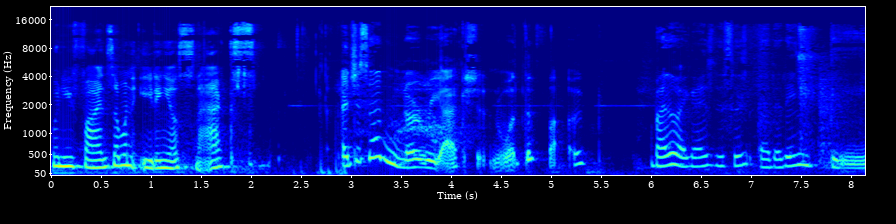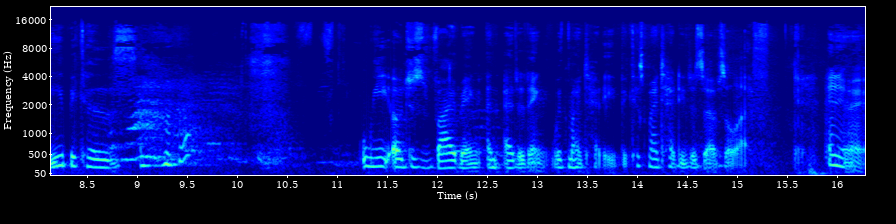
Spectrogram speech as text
When you find someone eating your snacks, I just had no reaction. What the fuck? By the way, guys, this is editing B because we are just vibing and editing with my teddy because my teddy deserves a life. Anyway,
